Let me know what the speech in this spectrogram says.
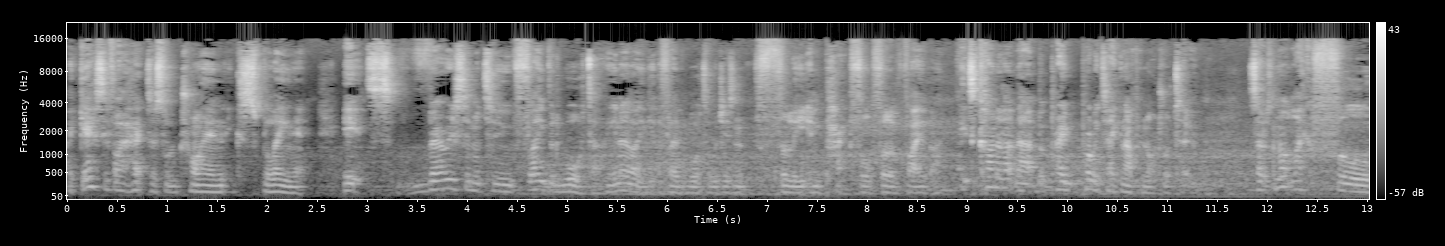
I guess if I had to sort of try and explain it, it's very similar to flavoured water. You know, like you get the flavoured water which isn't fully impactful, full of flavour. It's kind of like that, but probably taken up a notch or two. So it's not like a full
